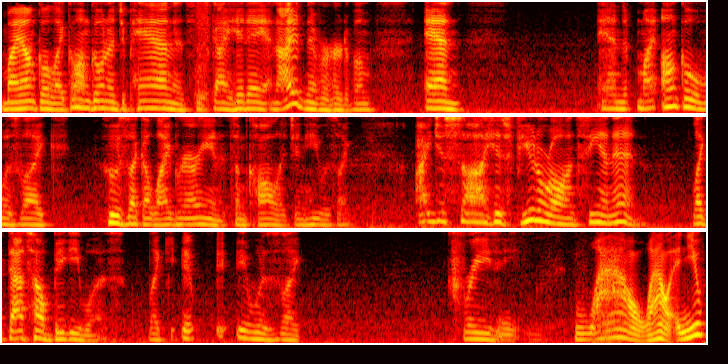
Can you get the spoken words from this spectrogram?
my uncle like oh i'm going to japan and it's this guy hide and i had never heard of him and and my uncle was like who's like a librarian at some college and he was like i just saw his funeral on cnn like that's how big he was like it it, it was like crazy Wow, wow. And you,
